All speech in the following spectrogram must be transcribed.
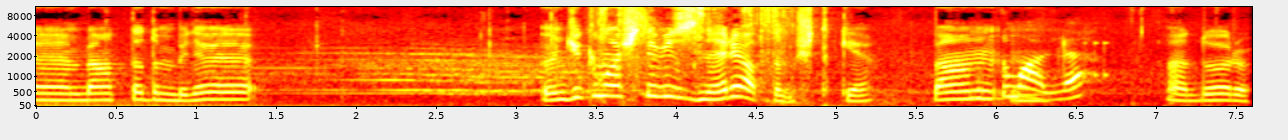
Ee, ben atladım bile. Önceki maçta biz nereye atlamıştık ya? Ben Mutlu Mahalle. ha doğru.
